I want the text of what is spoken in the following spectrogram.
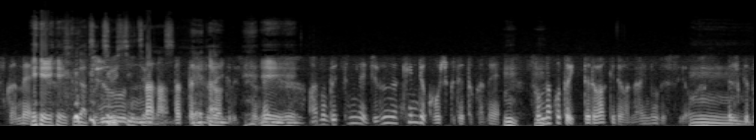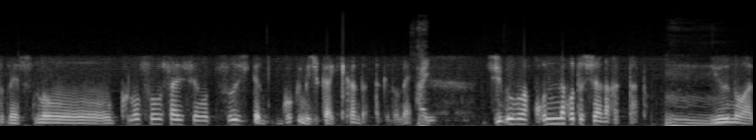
すかね。えー、9月17日。17だったりするわけですよね。えー、あの別にね、自分が権力欲しくてとかね、うん、そんなこと言ってるわけではないのですよ。うん、ですけどね、その、この総裁選を通じてごく短い期間だったけどね、はい、自分はこんなこと知らなかったと。いうのは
